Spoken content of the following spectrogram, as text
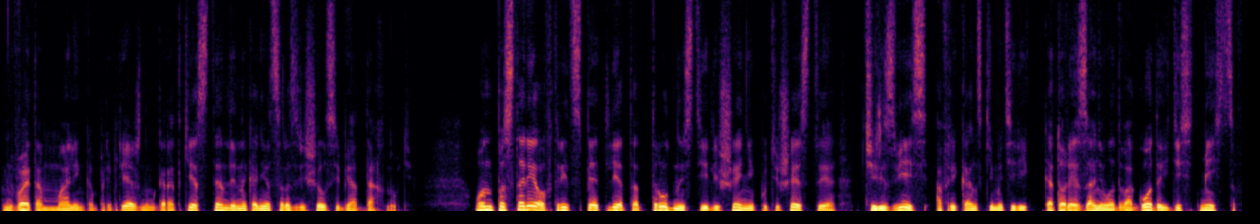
В этом маленьком прибрежном городке Стэнли наконец разрешил себе отдохнуть. Он постарел в 35 лет от трудностей и лишений путешествия через весь африканский материк, которое заняло два года и 10 месяцев.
